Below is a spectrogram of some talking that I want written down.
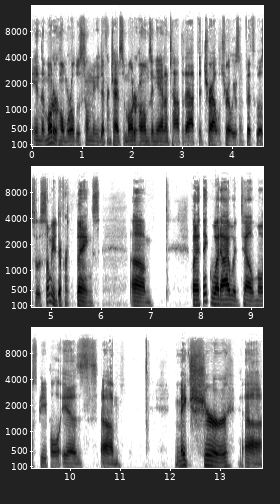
in the motorhome world, there's so many different types of motorhomes, and yet on top of that, the travel trailers and fifth wheels. So there's so many different things. Um, but I think what I would tell most people is um, make sure uh,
